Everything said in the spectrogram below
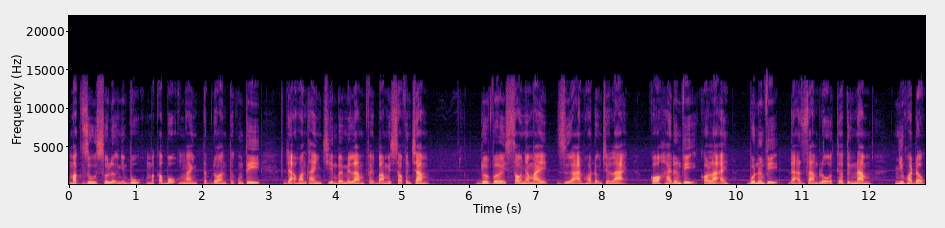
mặc dù số lượng nhiệm vụ mà các bộ ngành tập đoàn tổng công ty đã hoàn thành chiếm 75,36%, đối với 6 nhà máy dự án hoạt động trở lại, có 2 đơn vị có lãi, 4 đơn vị đã giảm lỗ theo từng năm nhưng hoạt động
